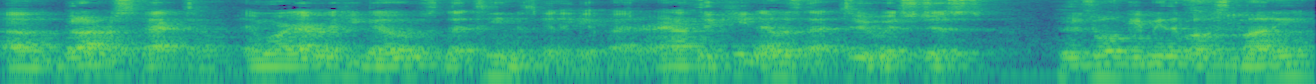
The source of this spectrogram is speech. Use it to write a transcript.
Um, but I respect him, and wherever he goes, that team is going to get better. And I think he knows that too. It's just who's going to give me the most money,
